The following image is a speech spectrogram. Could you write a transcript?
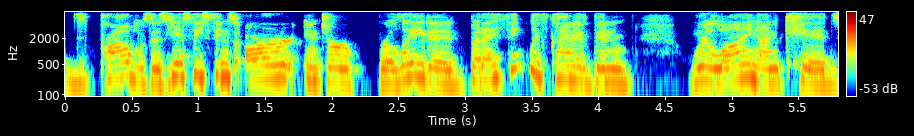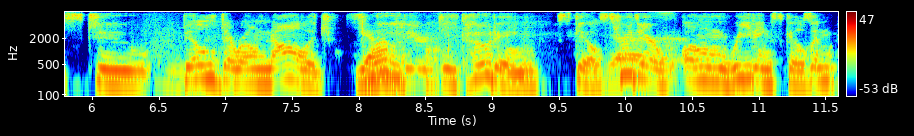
the problems is yes, these things are interrelated, but I think we've kind of been relying on kids to mm. build their own knowledge through yeah. their decoding skills, yes. through their own reading skills. And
